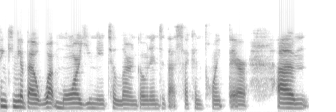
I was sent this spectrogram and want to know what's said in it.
thinking about what more you need to learn going into that second point there. Um,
